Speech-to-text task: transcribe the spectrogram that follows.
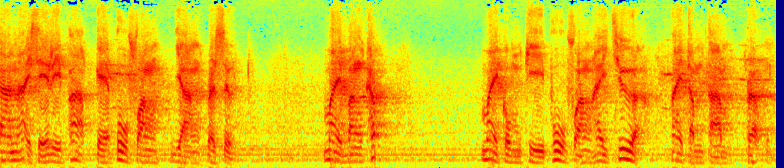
การให้เสรีภาพแก่ผู้ฟังอย่างประเสริฐไม่บังคับ ไม่กลมขี่ผู้ฟังให้เชื่อให้ทำตามพระองค์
